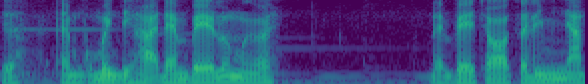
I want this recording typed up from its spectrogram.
Yeah, em của mình thì hại đem về luôn mọi người. Đem về cho gia đình mình ăn.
